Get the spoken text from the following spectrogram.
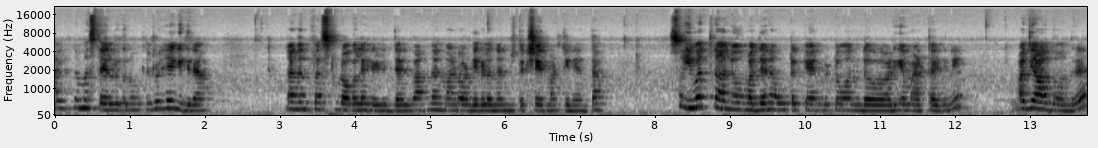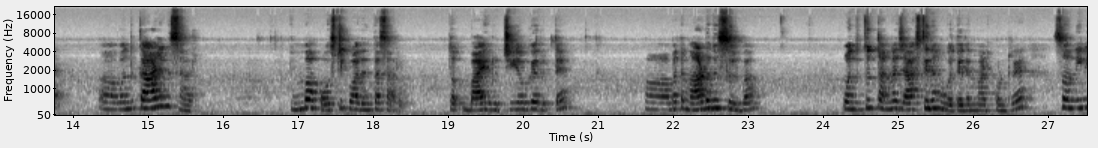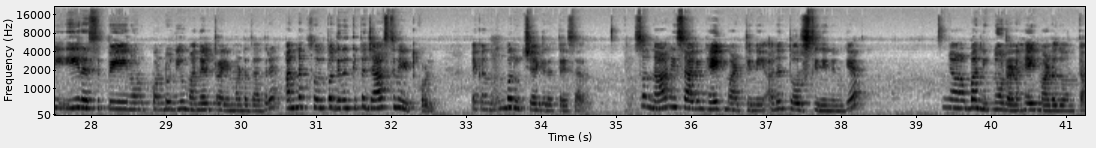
Hi, ನಮಸ್ತೆ ಎಲ್ರಿಗೂ ಎಲ್ಲರೂ ಹೇಗಿದ್ದೀರಾ? ನಾನು ನನ್ನ ಫಸ್ಟ್ ವ್ಲಾಗಲ್ಲೇ ಹೇಳಿದ್ದೆ ಅಲ್ವಾ? ನಾನು ಮಾಡೋ ಅಡುಗೆಗಳನ್ನು ನನ್ನ ಜೊತೆಗೆ ಶೇರ್ ಮಾಡ್ತೀನಿ ಅಂತ. ಸೊ ಇವತ್ತು ನಾನು ಮಧ್ಯಾಹ್ನ ಊಟಕ್ಕೆ ಅಂದ್ಬಿಟ್ಟು ಒಂದು ಅಡುಗೆ ಮಾಡ್ತಾ ಇದ್ದೀನಿ. ಅದು ಯಾವುದು ಅಂದರೆ ಒಂದು ಕಾಳಿನ ಸಾರು. ತುಂಬ ಪೌಷ್ಟಿಕವಾದಂಥ ಸಾರು. ತ ಬಾಯಿಗೆ ರುಚಿಯೋಗೇ ಇರುತ್ತೆ. ಮತ್ತು ಮಾಡೋದು ಸುಲಭ. ಒಂದು ತುತ್ತು ಅನ್ನ ಜಾಸ್ತಿನೇ ಹೋಗುತ್ತೆ ಇದನ್ನು ಮಾಡಿಕೊಂಡ್ರೆ. ಸೊ ನೀವು ಈ ರೆಸಿಪಿ ನೋಡಿಕೊಂಡು ನೀವು ಮನೇಲಿ ಟ್ರೈ ಮಾಡೋದಾದರೆ ಅನ್ನಕ್ಕೆ ಸ್ವಲ್ಪ ದಿನಕ್ಕಿಂತ ಜಾಸ್ತಿನೇ ಇಟ್ಕೊಳ್ಳಿ. ಯಾಕಂದರೆ ತುಂಬ ರುಚಿಯಾಗಿರುತ್ತೆ ಸಾರು. ಸೊ ನಾನು ಈ ಸಾರನ್ನು ಹೇಗೆ ಮಾಡ್ತೀನಿ, ಅದನ್ನು ತೋರಿಸ್ತೀನಿ ನಿಮಗೆ. ಬನ್ನಿ, ನೋಡೋಣ ಹೇಗೆ ಮಾಡೋದು ಅಂತ.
